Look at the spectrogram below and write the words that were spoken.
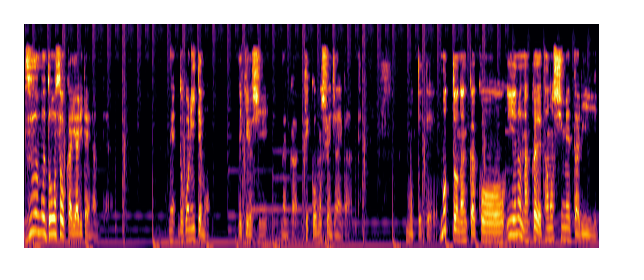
Zoom 同窓会やりたいなみたいな。ね、どこにいてもできるし、なんか結構面白いんじゃないかなって思ってて、もっとなんかこう、家の中で楽しめたり、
